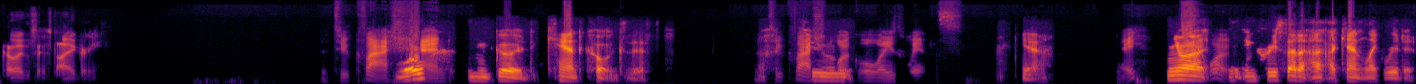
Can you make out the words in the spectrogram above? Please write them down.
coexist. I agree. The two clash Woke and and good can't coexist. The two clash. Two- Woke always wins. Yeah. Okay. Can you uh, Woke. increase that? I, I can't like read it.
